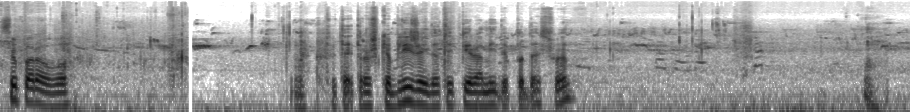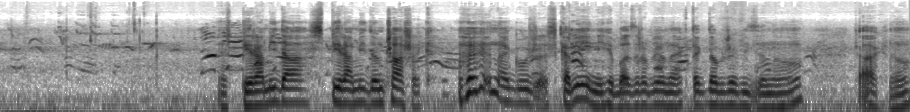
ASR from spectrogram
Superowo. Tutaj troszkę bliżej do tej piramidy podeszłem. Jest piramida z piramidą czaszek na górze, z kamieni chyba zrobione, jak tak dobrze widzę. No, tak, no,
